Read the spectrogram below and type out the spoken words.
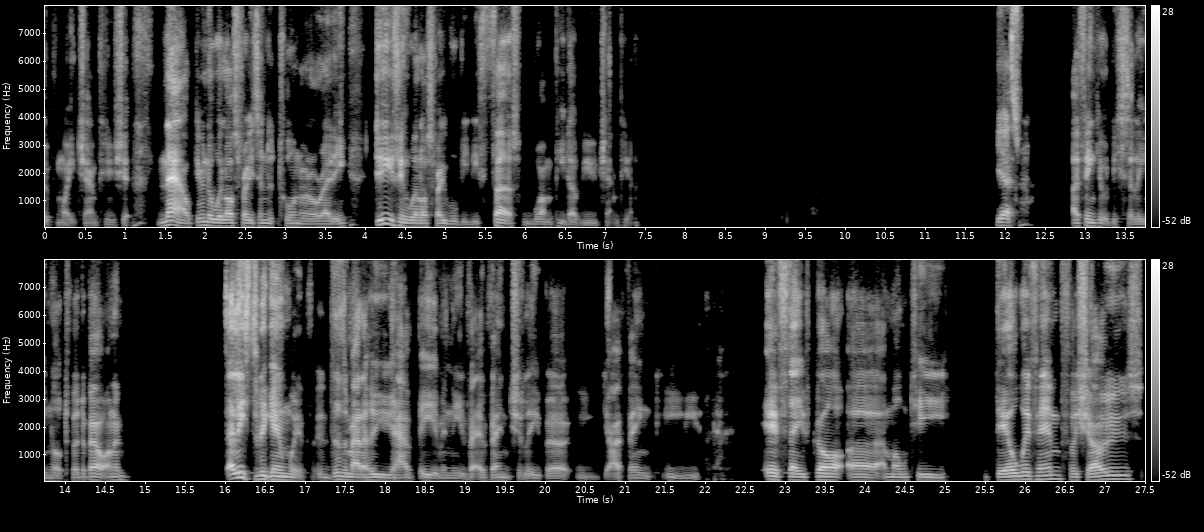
open weight championship. Now, given that Will Ospreay's in the tournament already, do you think Will Ospreay will be the first one PW champion? Yes. I think it would be silly not to put a belt on him. At least to begin with. It doesn't matter who you have beat him in the event eventually, but I think if they've got uh, a multi deal with him for shows,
